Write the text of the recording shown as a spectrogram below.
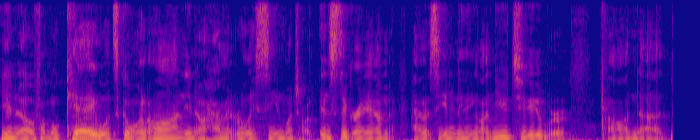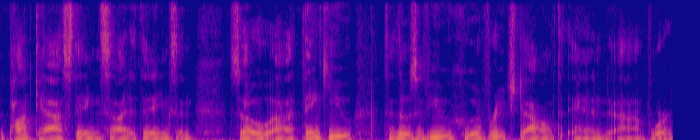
you know, if I'm okay, what's going on. You know, haven't really seen much on Instagram, haven't seen anything on YouTube or on uh, the podcasting side of things. And so uh, thank you to those of you who have reached out and uh, were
